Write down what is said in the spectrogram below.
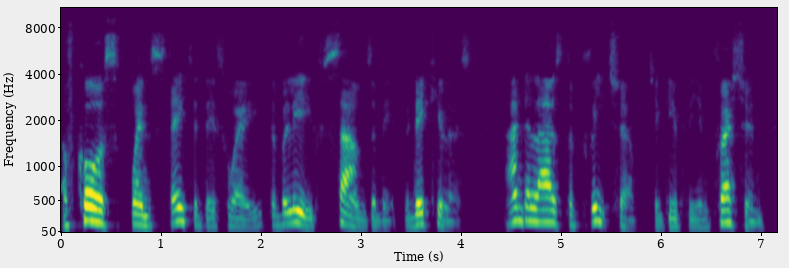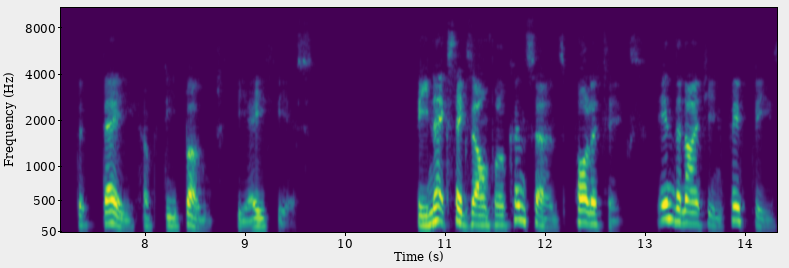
Of course, when stated this way, the belief sounds a bit ridiculous and allows the preacher to give the impression that they have debunked the atheist. The next example concerns politics. In the 1950s,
